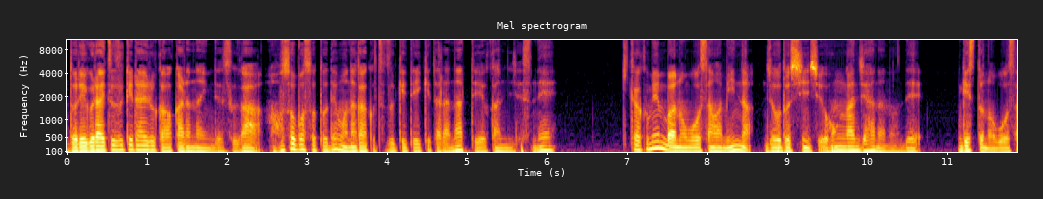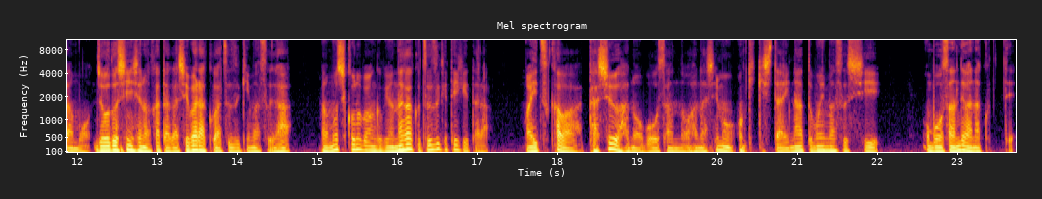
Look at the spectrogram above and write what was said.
どれぐらい続けられるかわからないんですが、まあ、細々とでも長く続けていけたらなっていう感じですね。企画メンバーのお坊さんはみんな浄土真宗本願寺派なので、ゲストのお坊さんも浄土真宗の方がしばらくは続きますが、まあ、もしこの番組を長く続けていけたら、まあ、いつかは多宗派のお坊さんのお話もお聞きしたいなと思いますし、お坊さんではなくって、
